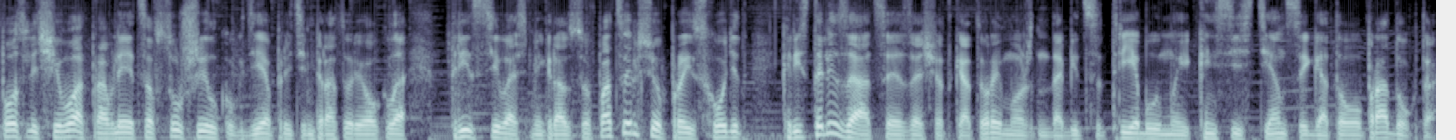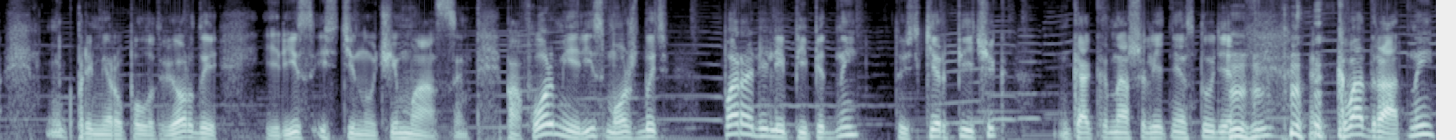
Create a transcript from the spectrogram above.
После чего отправляется в сушилку, где при температуре около 38 градусов по Цельсию происходит кристаллизация, за счет которой можно добиться требуемой консистенции готового продукта. К примеру, полутвердый ирис из тянучей массы. По форме ирис может быть параллелепипедный, то есть кирпичик, как наша летняя студия, квадратный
